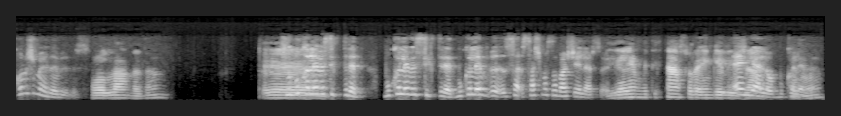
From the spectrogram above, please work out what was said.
Konuşmaya da biliriz. Hollanda'dan. Ee, Şu bu kalemi siktir et. Bu kalemi siktir et. Bu kalem e, sa- saçma sapan şeyler söylüyor. Yayın bittikten sonra engelleyeceğim. Engelle o bu kalemi. onu.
